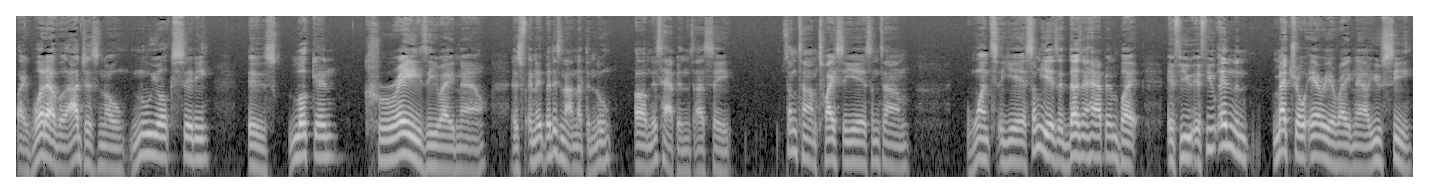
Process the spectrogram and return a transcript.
like whatever. I just know New York City is looking crazy right now. It's, and it, but it's not nothing new. Um, this happens, I say, sometime twice a year, sometime once a year. Some years it doesn't happen, but if you if you in the metro area right now, you see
